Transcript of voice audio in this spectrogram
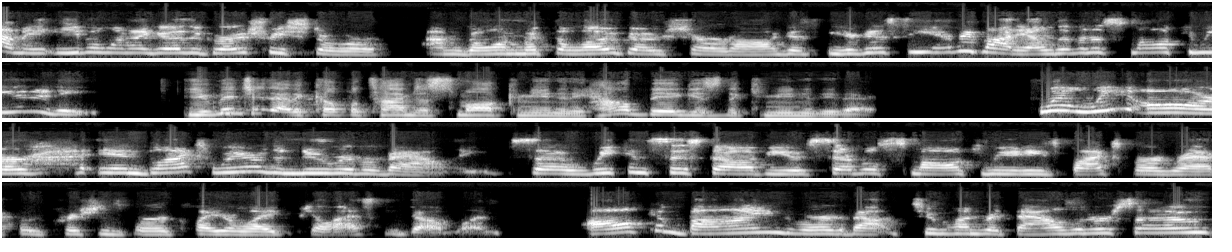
I mean, even when I go to the grocery store, I'm going with the logo shirt on because you're going to see everybody. I live in a small community. You mentioned that a couple times, a small community. How big is the community there? Well, we are in Blacks. We are in the New River Valley, so we consist of you know, several small communities: Blacksburg, Radford, Christiansburg, Claytor Lake, Pulaski, Dublin. All combined, we're at about two hundred thousand or so,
